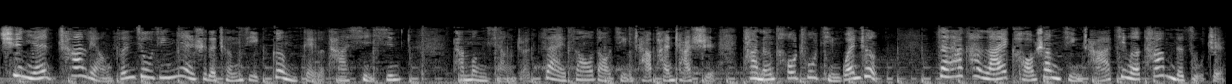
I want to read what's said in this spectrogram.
去年差两分就进面试的成绩更给了他信心。他梦想着再遭到警察盘查时，他能掏出警官证。在他看来，考上警察进了他们的组织，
